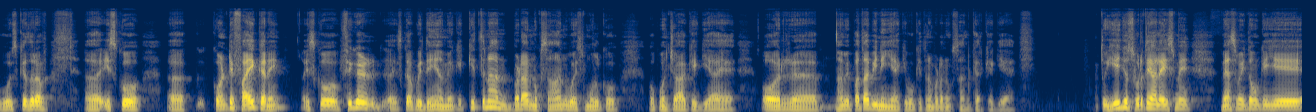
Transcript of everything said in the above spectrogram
वो इसके तरफ़ इसको क्वांटिफ़ाई करें, इसको फ़िगर इसका कोई दें हमें कि कितना बड़ा नुकसान वो इस मुल्क को वो पहुँचा के गया है और हमें पता भी नहीं है कि वो कितना बड़ा नुकसान करके गया है। तो ये जो सूरत-ए-हाल है इसमें मैं समझता हूँ कि ये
